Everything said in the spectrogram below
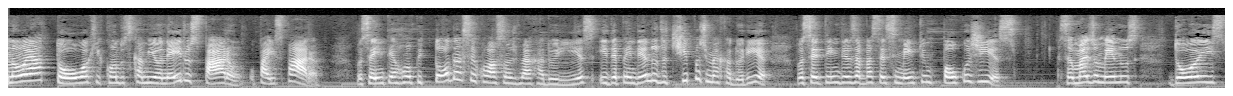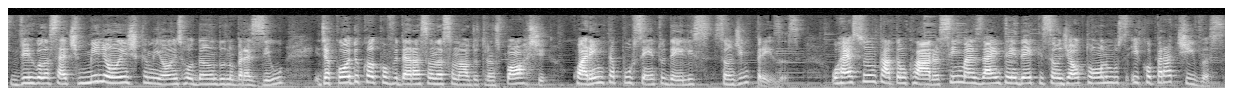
não é à toa que quando os caminhoneiros param, o país para. Você interrompe toda a circulação de mercadorias e dependendo do tipo de mercadoria, você tem desabastecimento em poucos dias. São mais ou menos 2,7 milhões de caminhões rodando no Brasil e, de acordo com a Confederação Nacional do Transporte, 40% deles são de empresas. O resto não está tão claro assim, mas dá a entender que são de autônomos e cooperativas.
